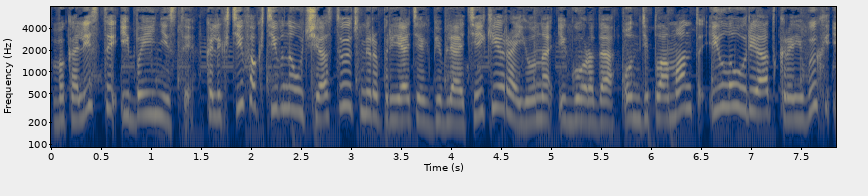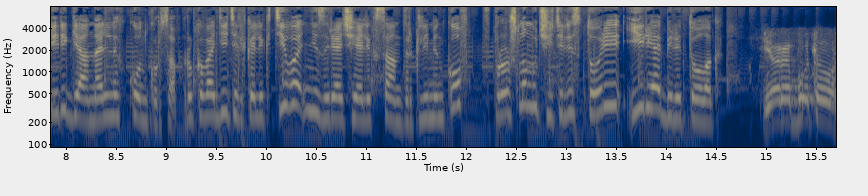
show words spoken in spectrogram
вокалисты и баянисты. Коллектив активно участвует в мероприятиях библиотеки, района и города. Он дипломант и лауреат краевых и региональных конкурсов. Руководитель коллектива, незрячий Александр Клименков, в прошлом учитель истории и реабилитолог. Я работал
